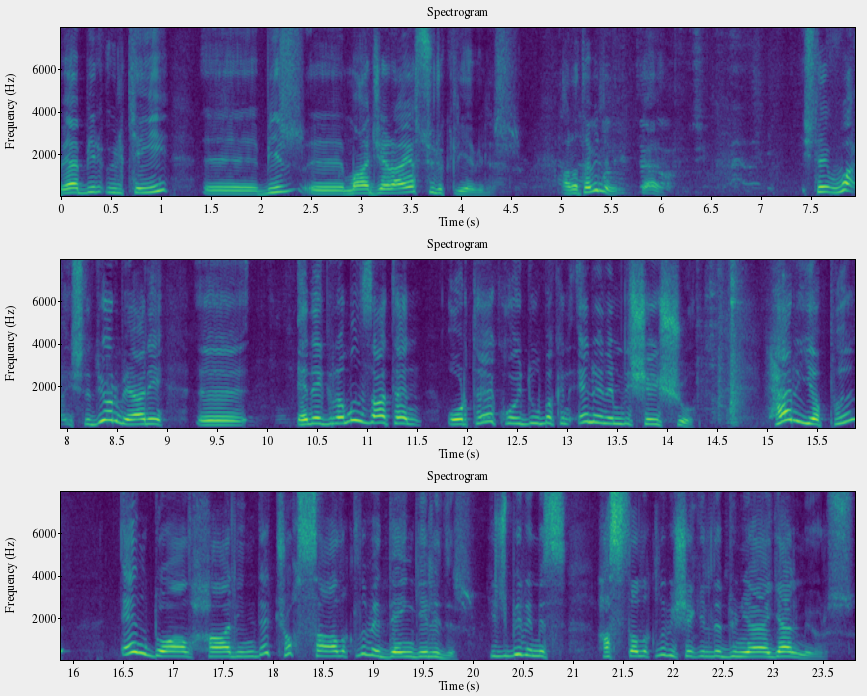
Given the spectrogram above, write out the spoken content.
Veya bir ülkeyi e, bir e, maceraya sürükleyebilir. Anlatabildim mi? Yani, işte işte diyorum ya yani e, enegramın zaten ortaya koyduğu bakın en önemli şey şu. Her yapı en doğal halinde çok sağlıklı ve dengelidir. Hiçbirimiz hastalıklı bir şekilde dünyaya gelmiyoruz.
